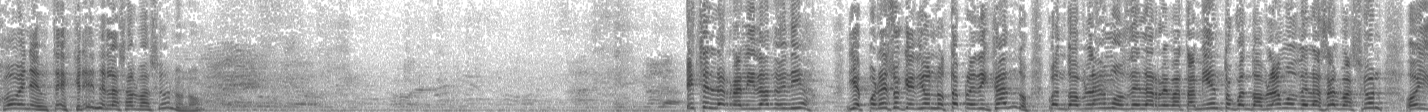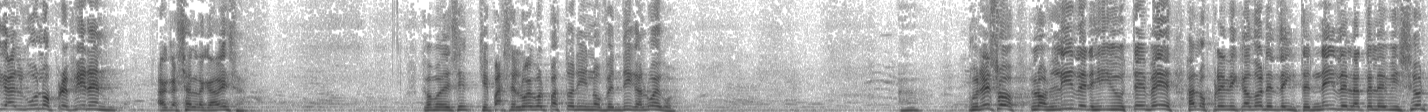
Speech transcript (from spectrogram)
Jóvenes, ¿ustedes creen en la salvación o no? Esta es la realidad de hoy día. Y es por eso que Dios nos está predicando. Cuando hablamos del arrebatamiento, cuando hablamos de la salvación, oiga, algunos prefieren agachar la cabeza. Como decir, que pase luego el pastor y nos bendiga luego. Por eso los líderes, y usted ve a los predicadores de internet y de la televisión,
